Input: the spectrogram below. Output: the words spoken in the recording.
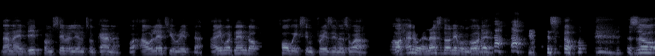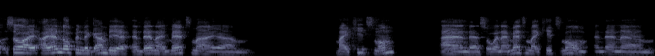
than I did from Sierra Leone to Ghana. But I'll let you read that. I would end up four weeks in prison as well. Oh. anyway, let's don't even go there. so, so, so I, I end up in the Gambia, and then I met my um, my kid's mom, and uh, so when I met my kid's mom, and then um,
